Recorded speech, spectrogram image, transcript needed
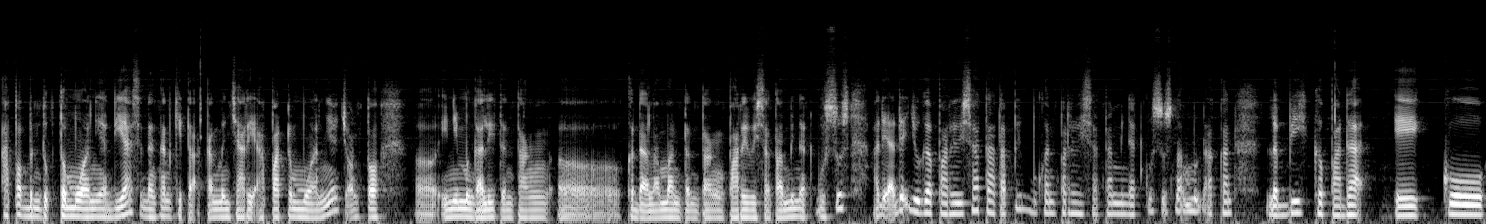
Apa bentuk temuannya dia sedangkan kita akan mencari apa temuannya. Contoh uh, ini menggali tentang uh, kedalaman tentang pariwisata minat khusus. Adik-adik juga pariwisata tapi bukan pariwisata minat khusus namun akan lebih kepada eco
